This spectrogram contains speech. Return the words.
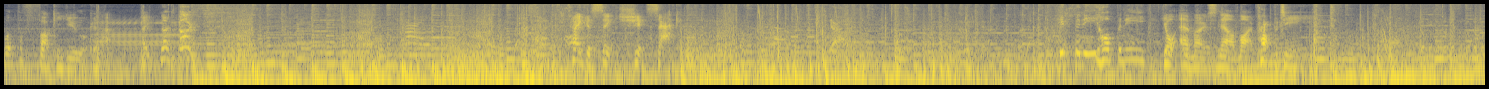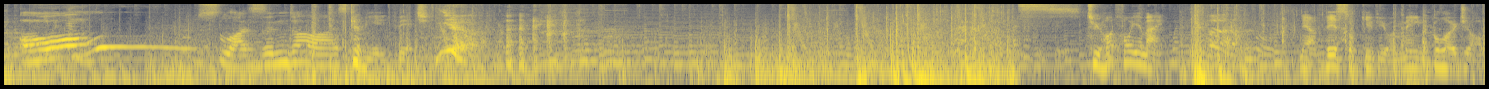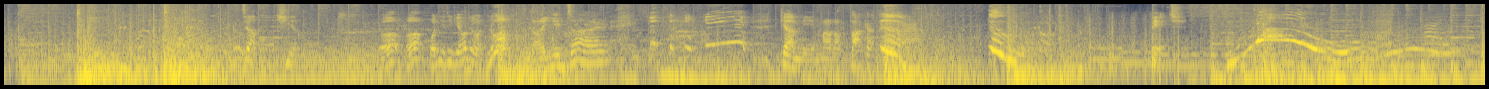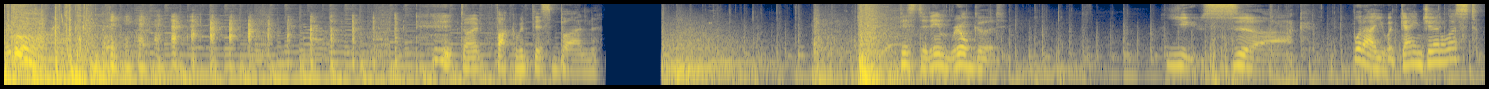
What the fuck are you looking at? Ah. Hey, no, no! Take a seat, shit sack. Hippity hoppity, your ammo's now my property. Oh, slice and dice. Come here, bitch. Yeah. Too hot for you, mate. Now this'll give you a mean blowjob. Double kill. Oh, oh, what do you think you're doing? No, no you don't. Come here, motherfucker. Bitch. Don't fuck with this bun. Fisted him real good. You suck. What are you, a game journalist?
